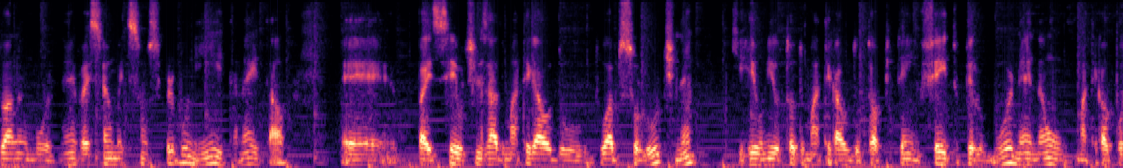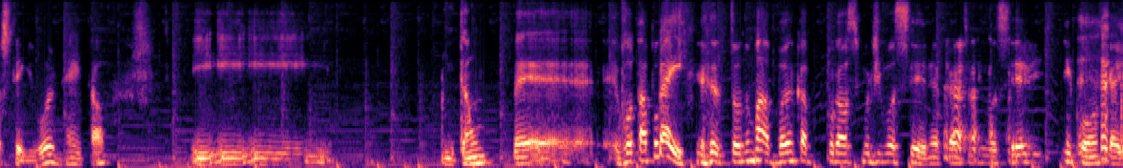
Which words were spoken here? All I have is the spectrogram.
do, Alan Moore, né, vai ser uma edição super bonita, né, e tal, é, vai ser utilizado o material do, do Absolute, né, que reuniu todo o material do Top 10 feito pelo Moore, né, não o material posterior, né, e tal, e, e, e então, é, eu vou estar por aí. Estou numa banca próximo de você, né? Perto de você, a gente encontra aí.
